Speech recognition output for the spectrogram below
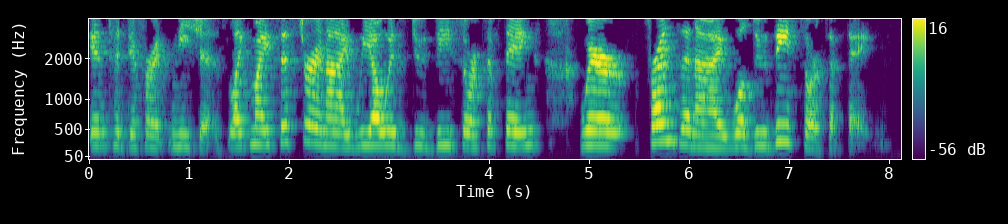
into different niches. Like my sister and I, we always do these sorts of things, where friends and I will do these sorts of things.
